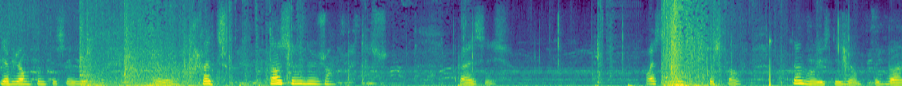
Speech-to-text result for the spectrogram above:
Y'a bien un peu de saisir. Euh, Faites attention les gens. Faites. Vas-y. Vas-y, que je Да, домой же. Тогда...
